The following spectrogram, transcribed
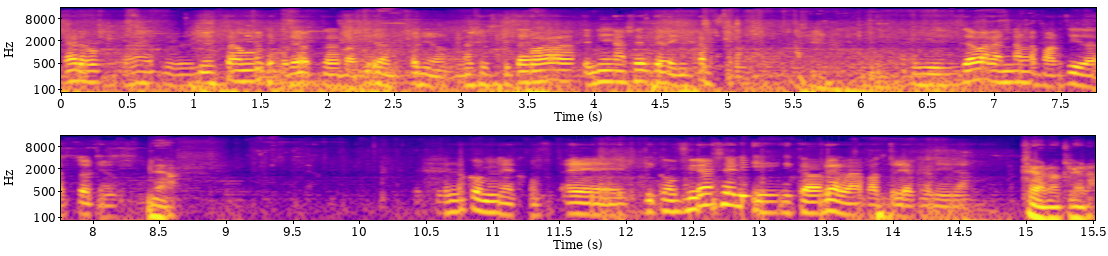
Claro, yo estaba muy la partida, Antonio. Necesitaba, tenía sed de venganza. Necesitaba ganar la partida, Antonio. Ya. No conviene eh, ni confiarse ni, ni cabrear a la patrulla canina. Claro, claro.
